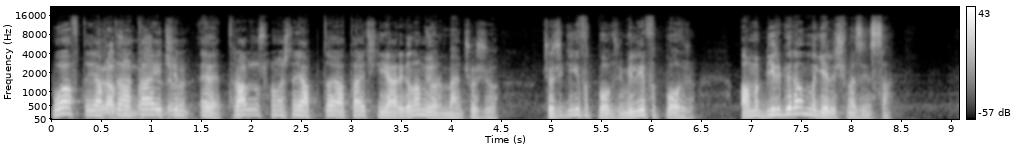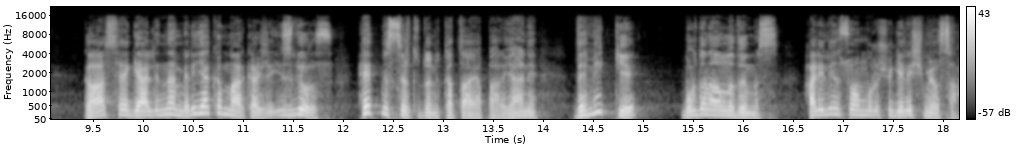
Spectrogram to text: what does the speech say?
Bu hafta yaptığı Trabzon hata maçı için evet Trabzonspor maçında yaptığı hata için yargılamıyorum ben çocuğu. Çocuk iyi futbolcu, milli futbolcu. Ama bir gram mı gelişmez insan? Galatasaray'a geldiğinden beri yakın markajda izliyoruz. Hep mi sırtı dönük hata yapar? Yani demek ki buradan anladığımız Halil'in son vuruşu gelişmiyorsa,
